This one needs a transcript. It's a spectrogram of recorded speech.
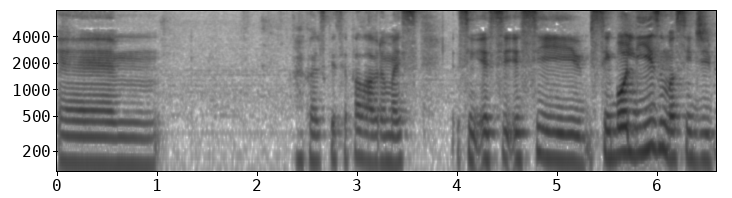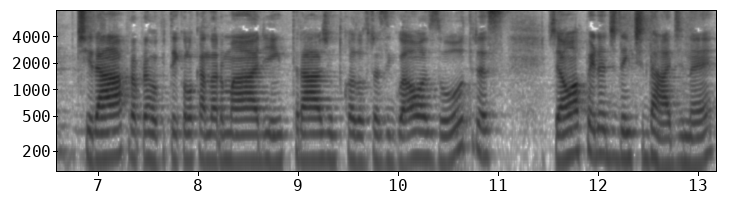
é... Agora esqueci a palavra, mas assim, esse, esse simbolismo assim, de tirar a própria roupa e ter que colocar no armário e entrar junto com as outras igual às outras, já é uma perda de identidade, né?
